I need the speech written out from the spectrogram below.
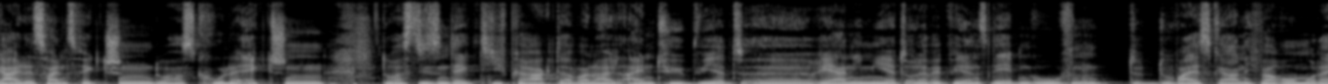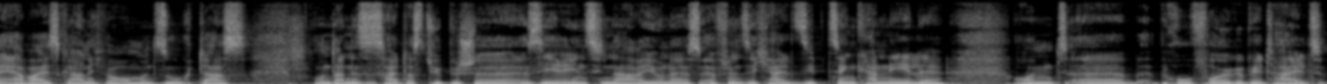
geile Science Fiction, du hast coole Action, du hast diesen Detektivcharakter, weil halt ein Typ wird äh, reanimiert oder wird wieder ins Leben gerufen und du, du weißt gar nicht warum oder er weiß gar nicht warum und sucht das und dann ist es halt das typische Serienszenario. Ne? Es öffnen sich halt 17 Kanäle und äh, pro Folge wird halt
